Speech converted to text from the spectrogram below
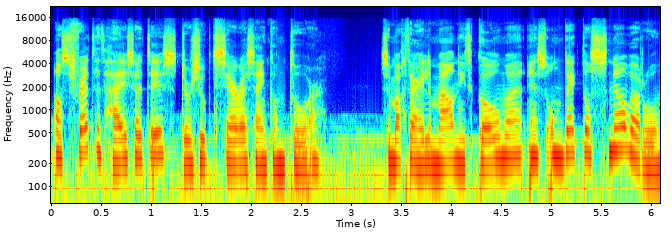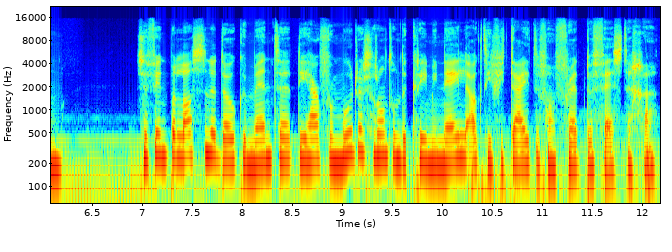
Als Fred het huis uit is, doorzoekt Sarah zijn kantoor. Ze mag daar helemaal niet komen en ze ontdekt al snel waarom. Ze vindt belastende documenten die haar vermoeders rondom de criminele activiteiten van Fred bevestigen.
